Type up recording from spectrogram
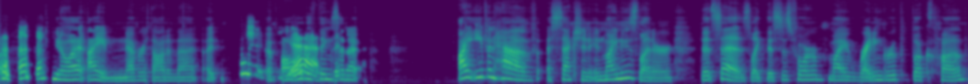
You know what? I had never thought of that. I, of all the things that I I even have a section in my newsletter that says like this is for my writing group book club,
